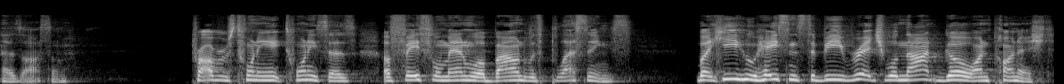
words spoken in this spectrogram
That is awesome. Proverbs 28 20 says, A faithful man will abound with blessings, but he who hastens to be rich will not go unpunished.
